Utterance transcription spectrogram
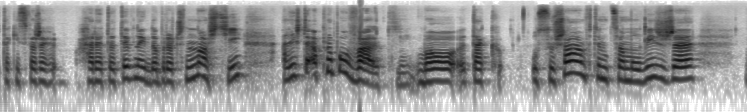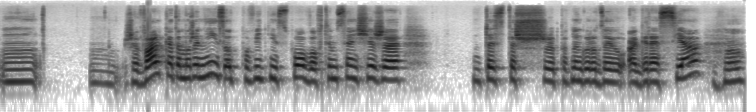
w takiej sferze charytatywnej, dobroczynności, ale jeszcze a propos walki, bo tak usłyszałam w tym, co mówisz, że, mm, że walka to może nie jest odpowiednie słowo, w tym sensie, że to jest też pewnego rodzaju agresja, Mhm.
